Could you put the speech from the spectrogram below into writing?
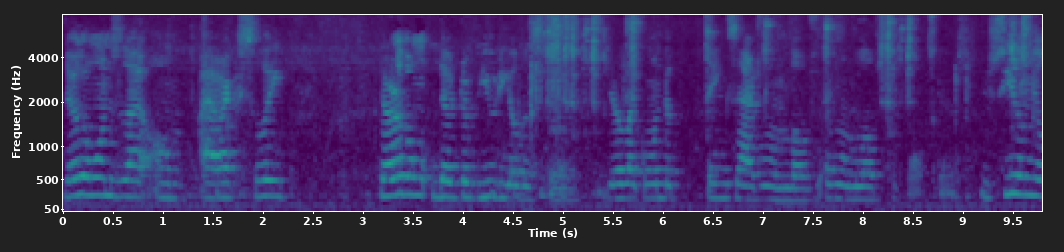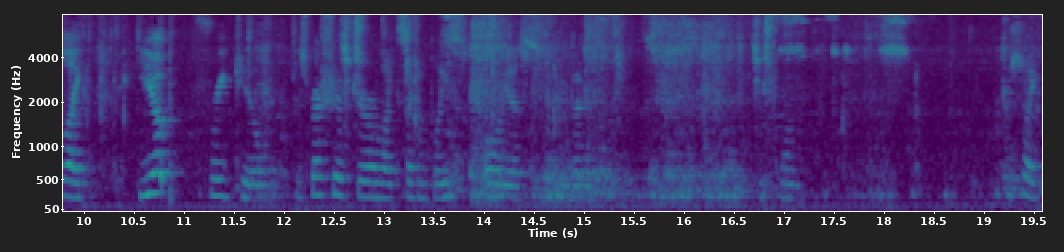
They're the ones that um I actually. They're the they're the beauty of this game. They're like one of the things that everyone loves. Everyone loves the Wolfskins. You see them, you're like, yep, free kill. Especially if they're like second place. Oh yes, even better. It's fun. It's like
